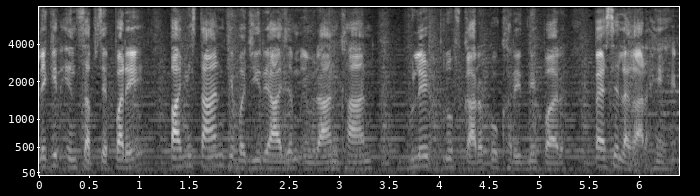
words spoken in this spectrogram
लेकिन इन सबसे परे पाकिस्तान के वज़ीर आज़म इमरान खान बुलेट प्रूफ कारों को खरीदने पर पैसे लगा रहे हैं।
